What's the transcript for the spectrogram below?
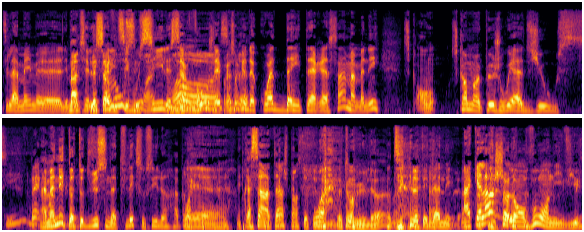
sais, la même, euh, les Ben, mêmes cellules le cerveau cognitives aussi, aussi, ouais. le Ouais, cerveau. ouais, j'ai l'impression qu'il y a de quoi d'intéressant. Mais à un moment donné, c'est comme un peu jouer à Dieu aussi. À un moment donné, t'as tout vu sur Netflix aussi, là. Après, euh, après 100 ans, je pense que t'as tout vu. T'as tout vu, là. là, t'es tanné. À quel âge, selon vous, on est vieux?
